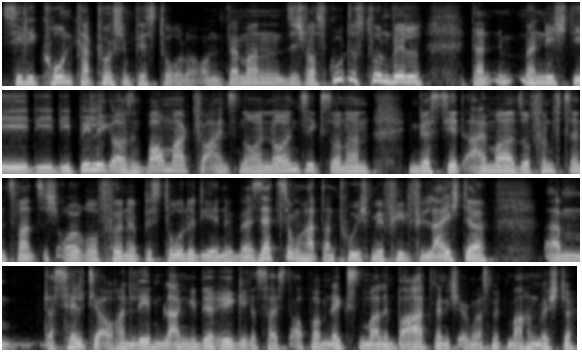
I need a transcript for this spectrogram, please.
Silikon-Kartuschenpistole. Und wenn man sich was Gutes tun will, dann nimmt man nicht die, die, die billig aus dem Baumarkt für 1,99, sondern investiert einmal so 15, 20 Euro für eine Pistole, die eine Übersetzung hat. Dann tue ich mir viel, viel leichter. Ähm, das hält ja auch ein Leben lang in der Regel Regel. Das heißt, auch beim nächsten Mal im Bad, wenn ich irgendwas mitmachen möchte,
